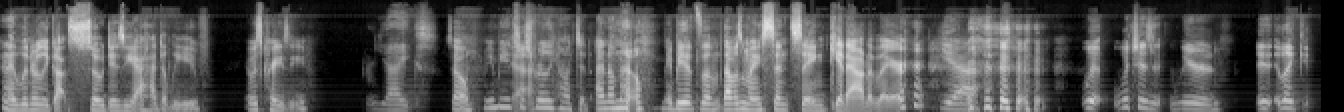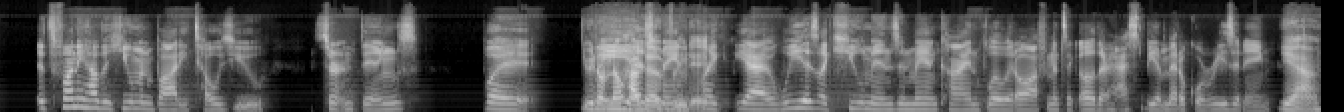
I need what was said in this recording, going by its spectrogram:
and I literally got so dizzy I had to leave. It was crazy. Yikes. So maybe it's just really haunted. I don't know. Maybe it's um, that was my sense saying get out of there. Yeah, which is weird. It, like, it's funny how the human body tells you certain things, but you don't know how to man- read it. Like, yeah, we as like humans and mankind blow it off, and it's like, oh, there has to be a medical reasoning yeah.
